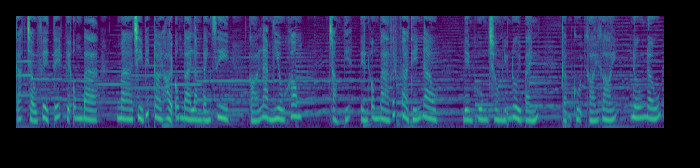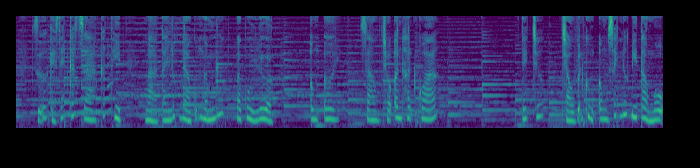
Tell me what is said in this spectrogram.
Các cháu về Tết với ông bà mà chỉ biết đòi hỏi ông bà làm bánh gì, có làm nhiều không? Chẳng biết đến ông bà vất vả thế nào. Đêm hôm trông những nồi bánh, cặm cụi gói gói, nấu nấu, giữa cái rét cắt da, cắt thịt mà tay lúc nào cũng ngấm nước và củi lửa. Ông ơi, sao cháu ân hận quá. Tết trước, cháu vẫn cùng ông xách nước đi tảo mộ.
